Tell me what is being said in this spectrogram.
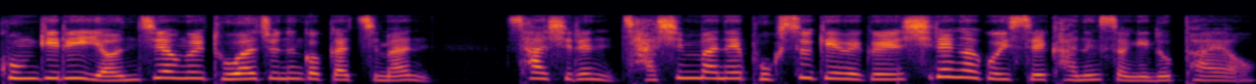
공길이 연지영을 도와주는 것 같지만 사실은 자신만의 복수 계획을 실행하고 있을 가능성이 높아요.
